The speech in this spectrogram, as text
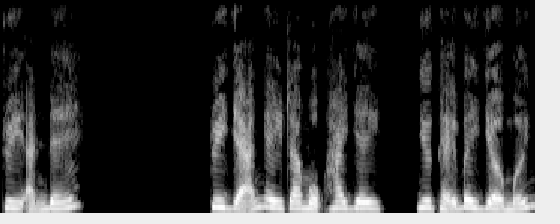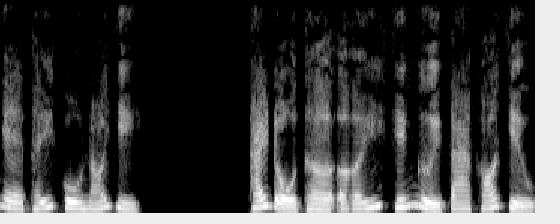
truy ảnh đế. Truy giả ngây ra một hai giây, như thể bây giờ mới nghe thấy cô nói gì. Thái độ thờ ơ ấy khiến người ta khó chịu.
